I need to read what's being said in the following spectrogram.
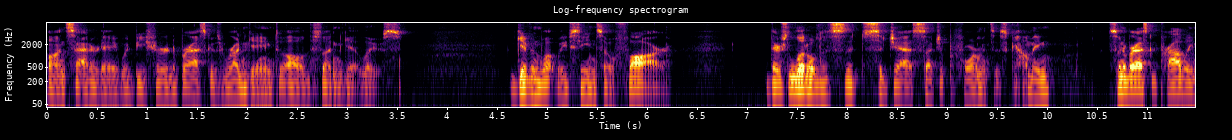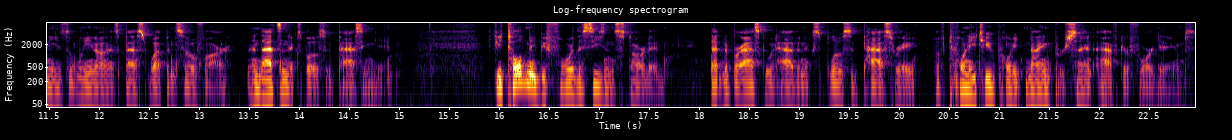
on Saturday would be for Nebraska's run game to all of a sudden get loose. Given what we've seen so far, there's little to su- suggest such a performance is coming. So Nebraska probably needs to lean on its best weapon so far, and that's an explosive passing game. If you told me before the season started that Nebraska would have an explosive pass rate of 22.9% after four games.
